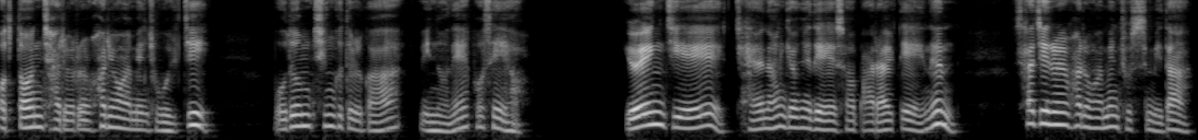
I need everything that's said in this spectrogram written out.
어떤 자료를 활용하면 좋을지 모든 친구들과 의논해 보세요. 여행지의 자연환경에 대해서 말할 때에는 사진을 활용하면 좋습니다.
